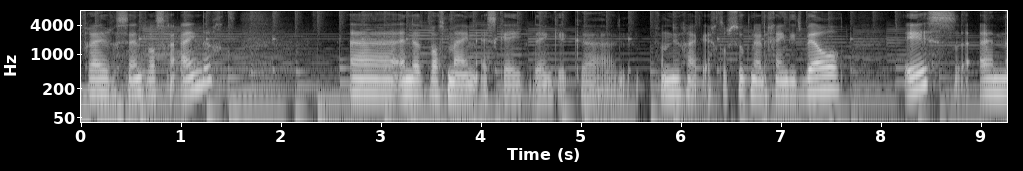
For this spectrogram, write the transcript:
vrij recent was geëindigd. Uh, en dat was mijn escape, denk ik. van nu ga ik echt op zoek naar degene die het wel is. En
